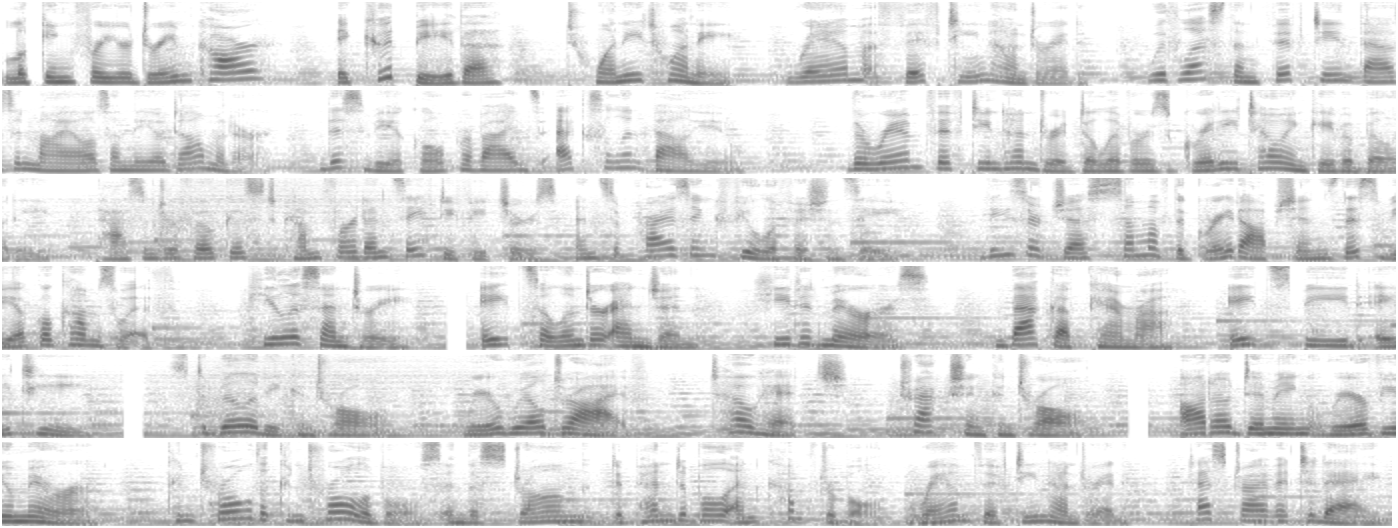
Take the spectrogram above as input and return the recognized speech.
Looking for your dream car? It could be the 2020 Ram 1500. With less than 15,000 miles on the odometer, this vehicle provides excellent value. The Ram 1500 delivers gritty towing capability, passenger-focused comfort and safety features, and surprising fuel efficiency. These are just some of the great options this vehicle comes with. Keyless entry, 8-cylinder engine, heated mirrors, backup camera, 8-speed AT, stability control, rear-wheel drive, tow hitch, traction control, auto-dimming rear-view mirror. Control the controllables in the strong, dependable, and comfortable Ram 1500. Test drive it today.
